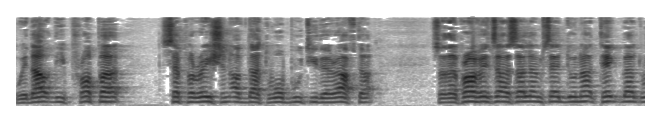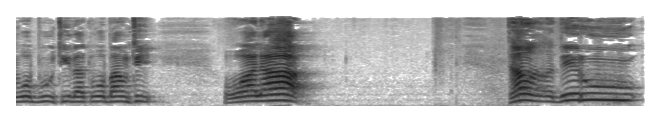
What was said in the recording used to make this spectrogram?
without the proper separation of that war booty thereafter. So the Prophet ﷺ said, Do not take that war booty, that war bounty. ولا تغدروا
